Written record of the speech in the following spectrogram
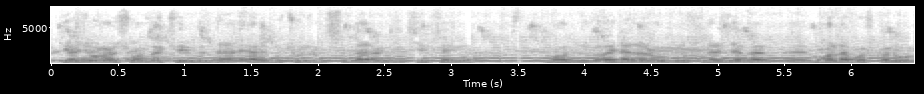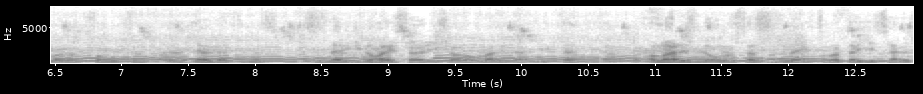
İhtiyacı olan şu anda köyümüzde yani bu çocuk dışında herhangi kimse yok. Mağdur aileler olduğu sürece ben e, mahalle başkanı olarak sağ olsun e, devletimiz, sizler gibi hayırsever iş adamlarıyla birlikte Allah'ın izniyle olursa sizinle irtibata geçeriz.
